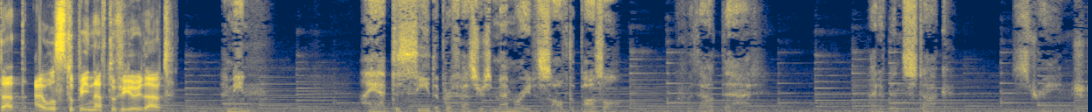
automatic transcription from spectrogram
that I was stupid enough to figure it out? I mean, I had to see the professor's memory to solve the puzzle. Without that, I'd have been stuck. Strange.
